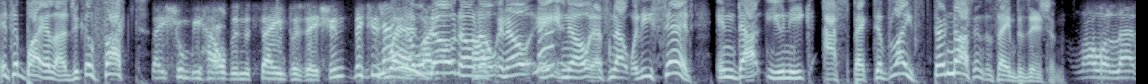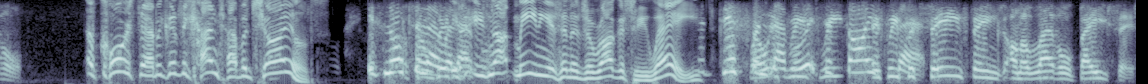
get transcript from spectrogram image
It's a biological fact. They shouldn't be held in the same position. This is No. where... No, like, no, no, no, oh, no, eh, no, that's not what he said. In that unique aspect of life, they're not in the same position. Lower level. Of course, they're because they can't have a child. It's not a lower level. he's not meaning it in a derogatory way. It's a different Well, if level. we, it's we- a side if we step. perceive things on a level basis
